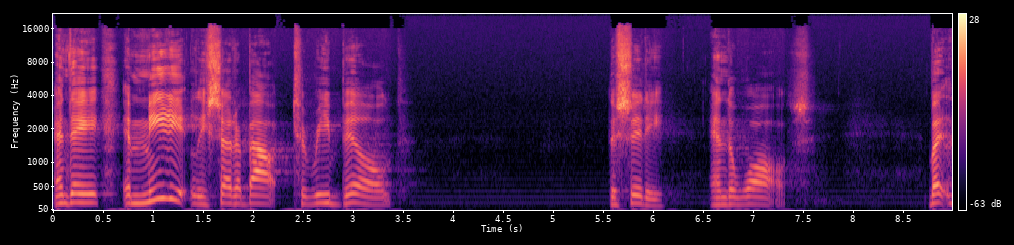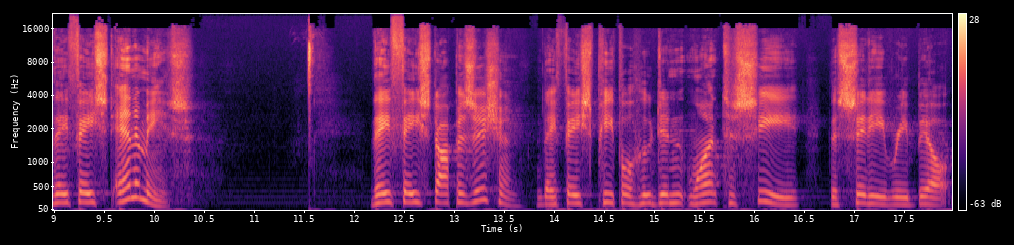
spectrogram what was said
And they immediately set about to rebuild the city and the walls. But they faced enemies. They faced opposition. They faced people who didn't want to see the city rebuilt,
